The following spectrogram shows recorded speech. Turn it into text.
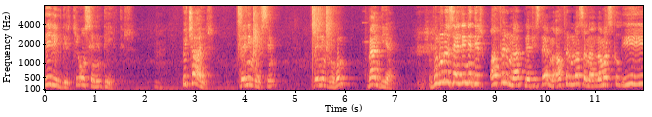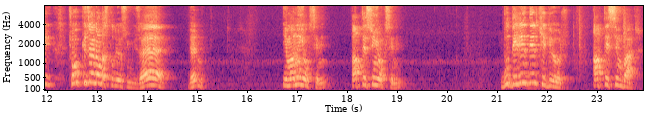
delildir ki o senin değildir. Üçe ayır. Benim nefsim, benim ruhum, ben diye. Bunun özelliği nedir? Aferin lan nefis der mi? Aferin lan sana namaz kıl. İyi iyi. Çok güzel namaz kılıyorsun. Güzel. Der mi? İmanın yok senin. Abdestin yok senin. Bu delildir ki diyor abdestin var.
